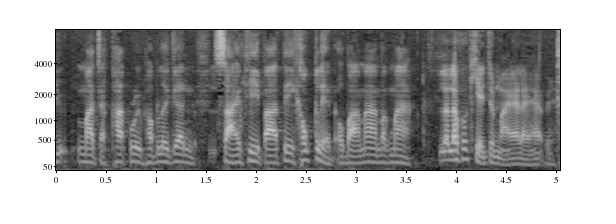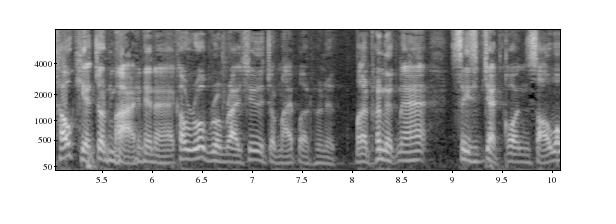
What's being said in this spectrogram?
อยู่มาจากพรรครีพับลิกันสายทีปาร์ตี้เขาเกลียดโอบามามากแล้วแล้วเขาเขียนจดหมายอะไรครับๆเขาเขียนจดหมายเนี่ยนะเขารวบรวมรายชื่อจดหมายเปิดผนึก เปิดผนึกนะฮะ 47 คน สว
